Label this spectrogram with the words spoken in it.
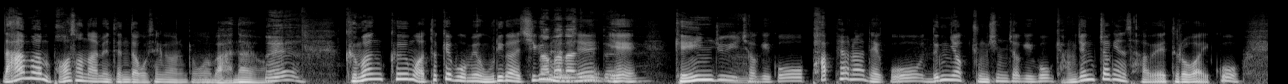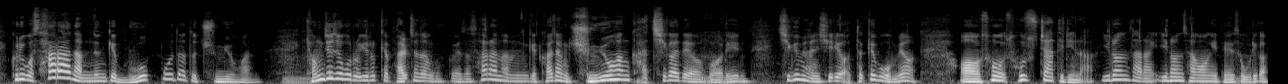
나만 벗어나면 된다고 생각하는 경우가 많아요. 네. 그만큼 어떻게 보면 우리가 지금 현재 아닌데. 예 개인주의적이고 파편화되고 능력 중심적이고 경쟁적인 사회에 들어와 있고 그리고 살아남는 게 무엇보다도 중요한 음. 경제적으로 이렇게 발전한 국가에서 살아남는 게 가장 중요한 가치가 되어버린 음. 지금 현실이 어떻게 보면 어 소, 소수자들이나 이런 사람 이런 상황에 대해서 음. 우리가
